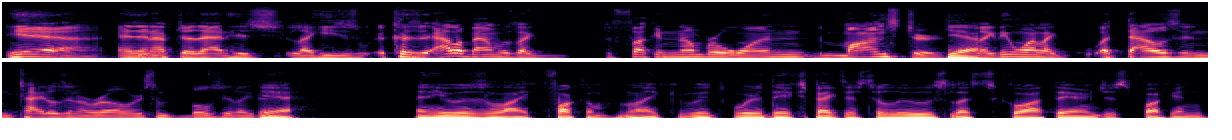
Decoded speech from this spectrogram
yeah. And then after that, his like he's because Alabama was like the fucking number one monsters. Yeah. like they won like a thousand titles in a row or some bullshit like that. Yeah. And he was like, fuck them. Like, with, where they expect us to lose, let's go out there and just fucking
